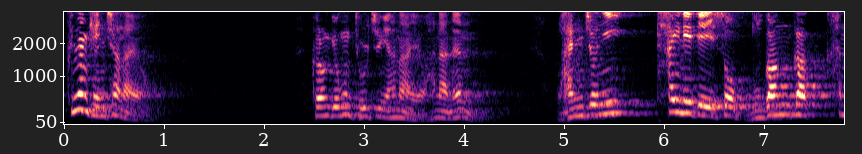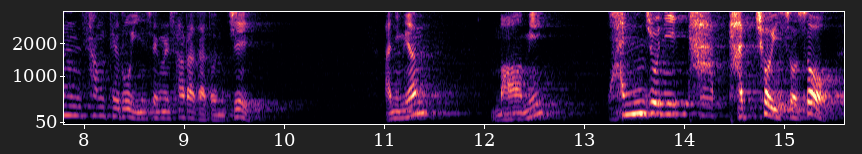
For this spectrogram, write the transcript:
그냥 괜찮아요. 그런 경우는 둘 중에 하나예요. 하나는 완전히 타인에 대해서 무감각한 상태로 인생을 살아가든지 아니면 마음이 완전히 다 닫혀 있어서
